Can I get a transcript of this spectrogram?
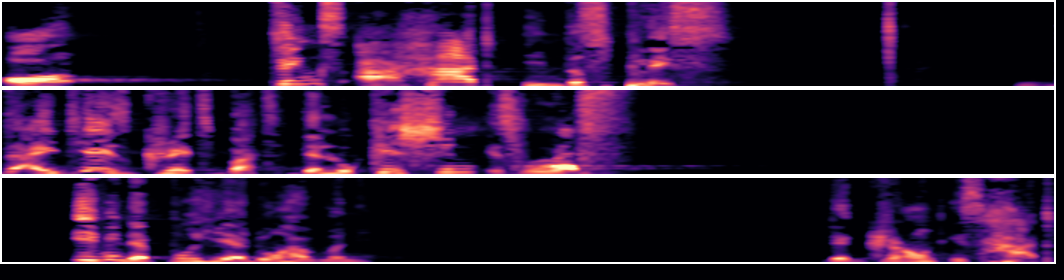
or things are hard in this place. The idea is great, but the location is rough. Even the poor here don't have money. The ground is hard.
